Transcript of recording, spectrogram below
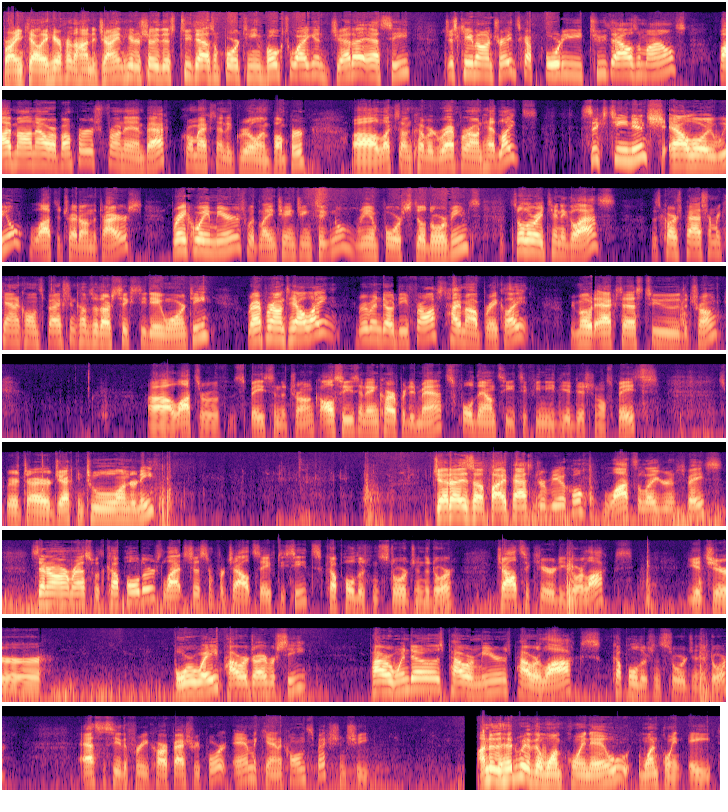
Brian Kelly here from the Honda Giant, here to show you this 2014 Volkswagen Jetta SE. Just came out on trade, it's got 42,000 miles, 5 mile an hour bumpers, front and back, chrome accented grille and bumper, uh, Lexan covered wraparound headlights, 16 inch alloy wheel, lots of tread on the tires, breakaway mirrors with lane changing signal, reinforced steel door beams, solar tinted glass. This car's passed our mechanical inspection, comes with our 60 day warranty, wraparound tail light, rear window defrost, high mount brake light, remote access to the trunk, uh, lots of space in the trunk. All season and carpeted mats. Fold down seats if you need the additional space. Spare tire jack and tool underneath. Jetta is a five passenger vehicle. Lots of legroom space. Center armrest with cup holders. Latch system for child safety seats. Cup holders and storage in the door. Child security door locks. You get your four way power driver seat. Power windows, power mirrors, power locks. Cup holders and storage in the door. Ask to see the free Carfax report and mechanical inspection sheet. Under the hood, we have the 1.8 1.8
